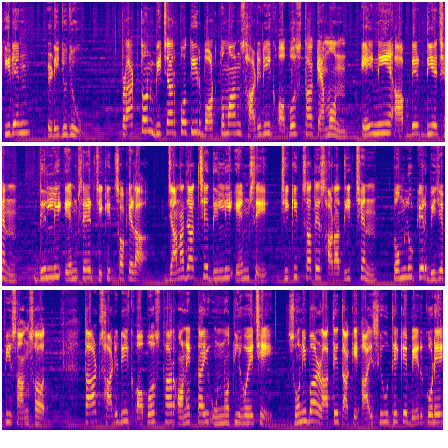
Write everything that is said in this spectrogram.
কিরেন রিজুজু। প্রাক্তন বিচারপতির বর্তমান শারীরিক অবস্থা কেমন? এই নিয়ে আপডেট দিয়েছেন দিল্লি এমসের চিকিৎসকেরা। জানা যাচ্ছে, দিল্লি এমসে চিকিৎসাতে সাড়া দিচ্ছেন তমলুকের বিজেপি সাংসদ। তার শারীরিক অবস্থার অনেকটাই উন্নতি হয়েছে। শনিবার রাতে তাকে আইসিইউ থেকে বের করে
